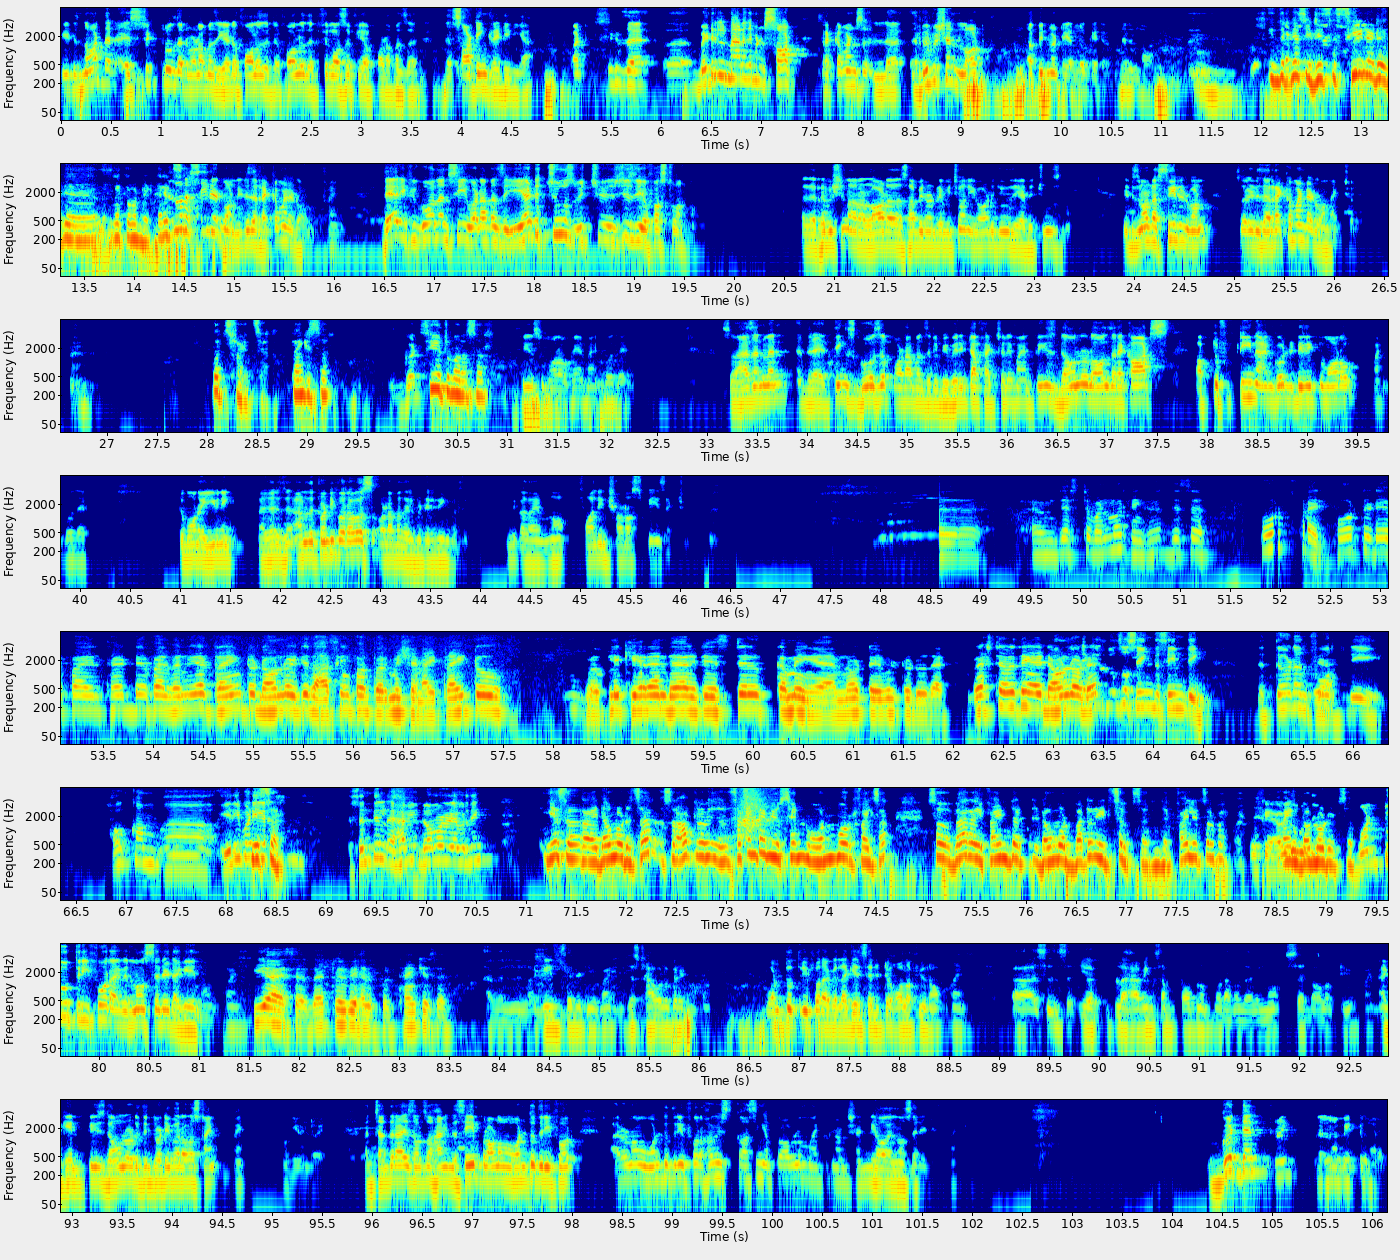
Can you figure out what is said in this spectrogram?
It is not that a strict rule that what happens. You have to follow that follow that philosophy of what happens. uh, The sorting criteria. But it is a uh, material management sort recommends uh, revision, lot, sub inventory and locator. That is not. In that case, it is a seeded uh, recommended, correct? It's not a seeded one. It is a recommended one. Fine. There, if you go on and see what happens, you have to choose which, which is your first one. The revision or a lot sub inventory, which one you want to choose, you have to choose. It is not a seeded one, so it is a recommended one actually. That's fine, sir. Thank you, sir. Good. See you tomorrow, sir. See you tomorrow. Okay, fine. Go there. So as and when the things goes up, what happens? It will be very tough actually. Fine. Please download all the records up to 15. I'm going to delete tomorrow. Fine. Go there. Tomorrow evening. Uh, there is another 24 hours. What happens? I'll be deleting everything because I'm not falling short of space actually. Uh, um, just one more thing, sir. This uh, fourth file, fourth day file, third day file, when we are trying to download, it is asking for permission. I try to uh, click here and there, it is still coming. I am not able to do that. Rest everything I downloaded. It's also saying the same thing. The third and fourth day. How come uh, anybody? Yes, sir. Senthil, have you downloaded everything? Yes, sir. I downloaded, sir. Sir, after uh, second time you send one more file, sir. So where I find that download button itself, sir. In that file itself, I Okay, I find will do download it, sir. one, two, three, four. I will now send it again. Now. Fine. Yeah, sir, that will be helpful. Thank you, sir. I will again send it to you. Fine. Just have a look at it. One, two, three, four. I will again send it to all of you now. Fine. Uh, since your people are having some problem, whatever, I will not send all of to you. Fine. Again, please download within 24 hours time. Fine. Okay, we'll do it. And Chandra is also having the same problem. One, two, three, four. I don't know. One, two, three, four. How is causing a problem? I couldn't understand. Anyhow, I'll not send it. to. Good then. We'll now meet tomorrow.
